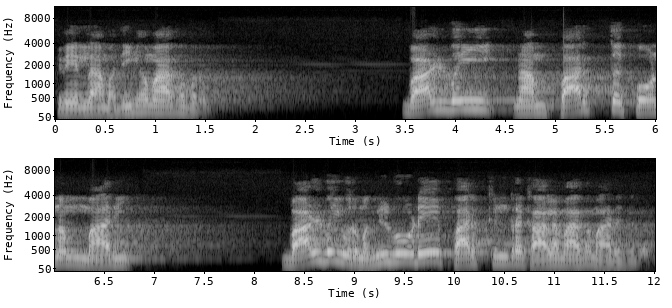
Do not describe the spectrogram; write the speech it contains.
இதையெல்லாம் அதிகமாக வரும். வாழ்வை நாம் பார்த்த கோணம் மாறி வாழ்வை ஒரு மகிழ்வோடே பார்க்கின்ற காலமாக மாறுகிறது.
